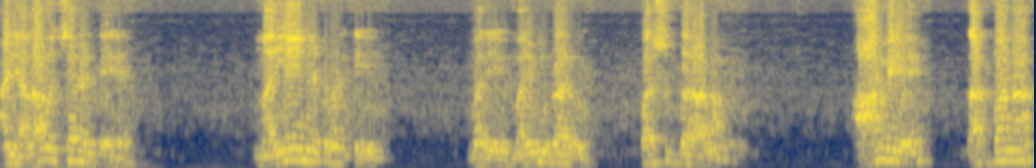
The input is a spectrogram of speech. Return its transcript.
ఆయన ఎలా వచ్చారంటే మరి అయినటువంటి మరి మరిము గారు పరిశుద్ధరాలు ఆమె గర్భాన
